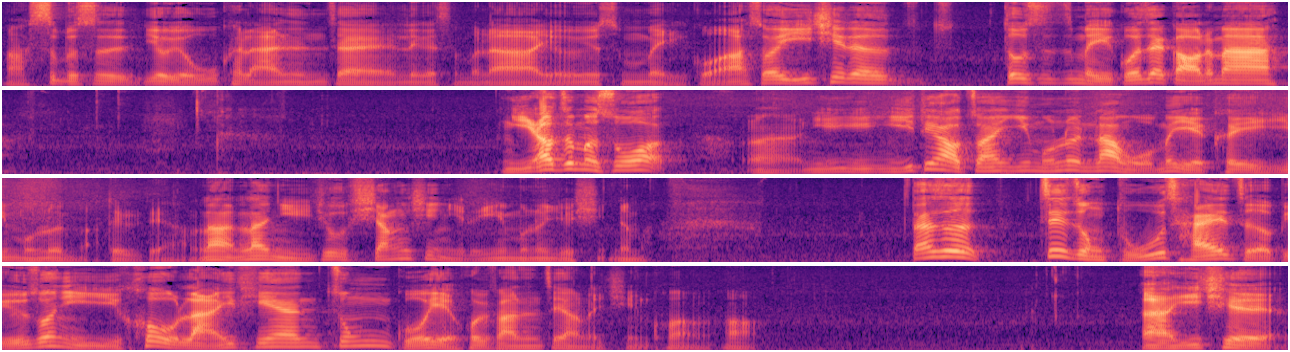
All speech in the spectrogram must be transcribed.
啊，是不是又有乌克兰人在那个什么呢？有有什么美国啊？所以一切的都是美国在搞的吗？你要这么说，嗯，你你一定要钻阴谋论，那我们也可以阴谋论嘛，对不对啊？那那你就相信你的阴谋论就行了嘛。但是这种独裁者，比如说你以后哪一天中国也会发生这样的情况啊？啊，一切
